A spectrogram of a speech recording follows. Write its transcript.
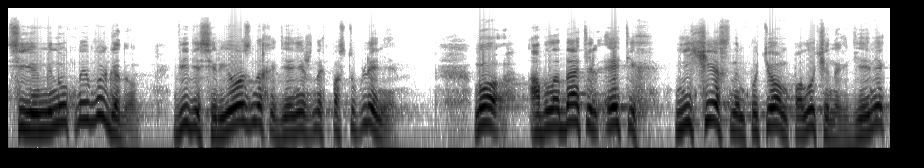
сиюминутную выгоду – в виде серьезных денежных поступлений. Но обладатель этих нечестным путем полученных денег,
